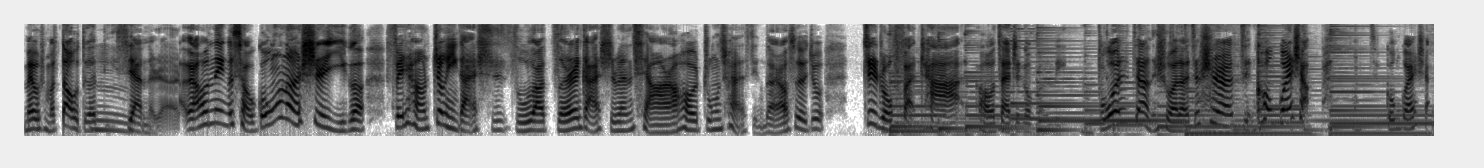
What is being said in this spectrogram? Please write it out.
没有什么道德底线的人。然后那个小公呢，是一个非常正义感十足、啊，责任感十分强，然后忠犬型的。然后所以就这种反差，然后在这个文里。不过像你说的，就是仅供观赏吧，仅供观赏。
